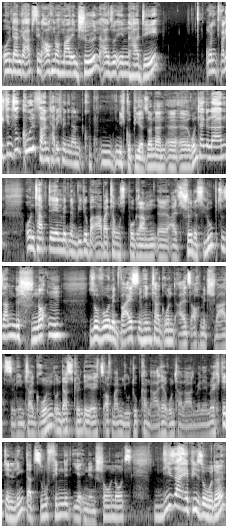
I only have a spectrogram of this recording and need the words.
und dann gab's den auch nochmal in schön, also in HD. Und weil ich den so cool fand, habe ich mir den dann nicht kopiert, sondern äh, äh, runtergeladen und habe den mit einem Videobearbeitungsprogramm äh, als schönes Loop zusammengeschnotten, sowohl mit weißem Hintergrund als auch mit schwarzem Hintergrund. Und das könnt ihr jetzt auf meinem YouTube-Kanal herunterladen, wenn ihr möchtet. Den Link dazu findet ihr in den Show Notes dieser Episode.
